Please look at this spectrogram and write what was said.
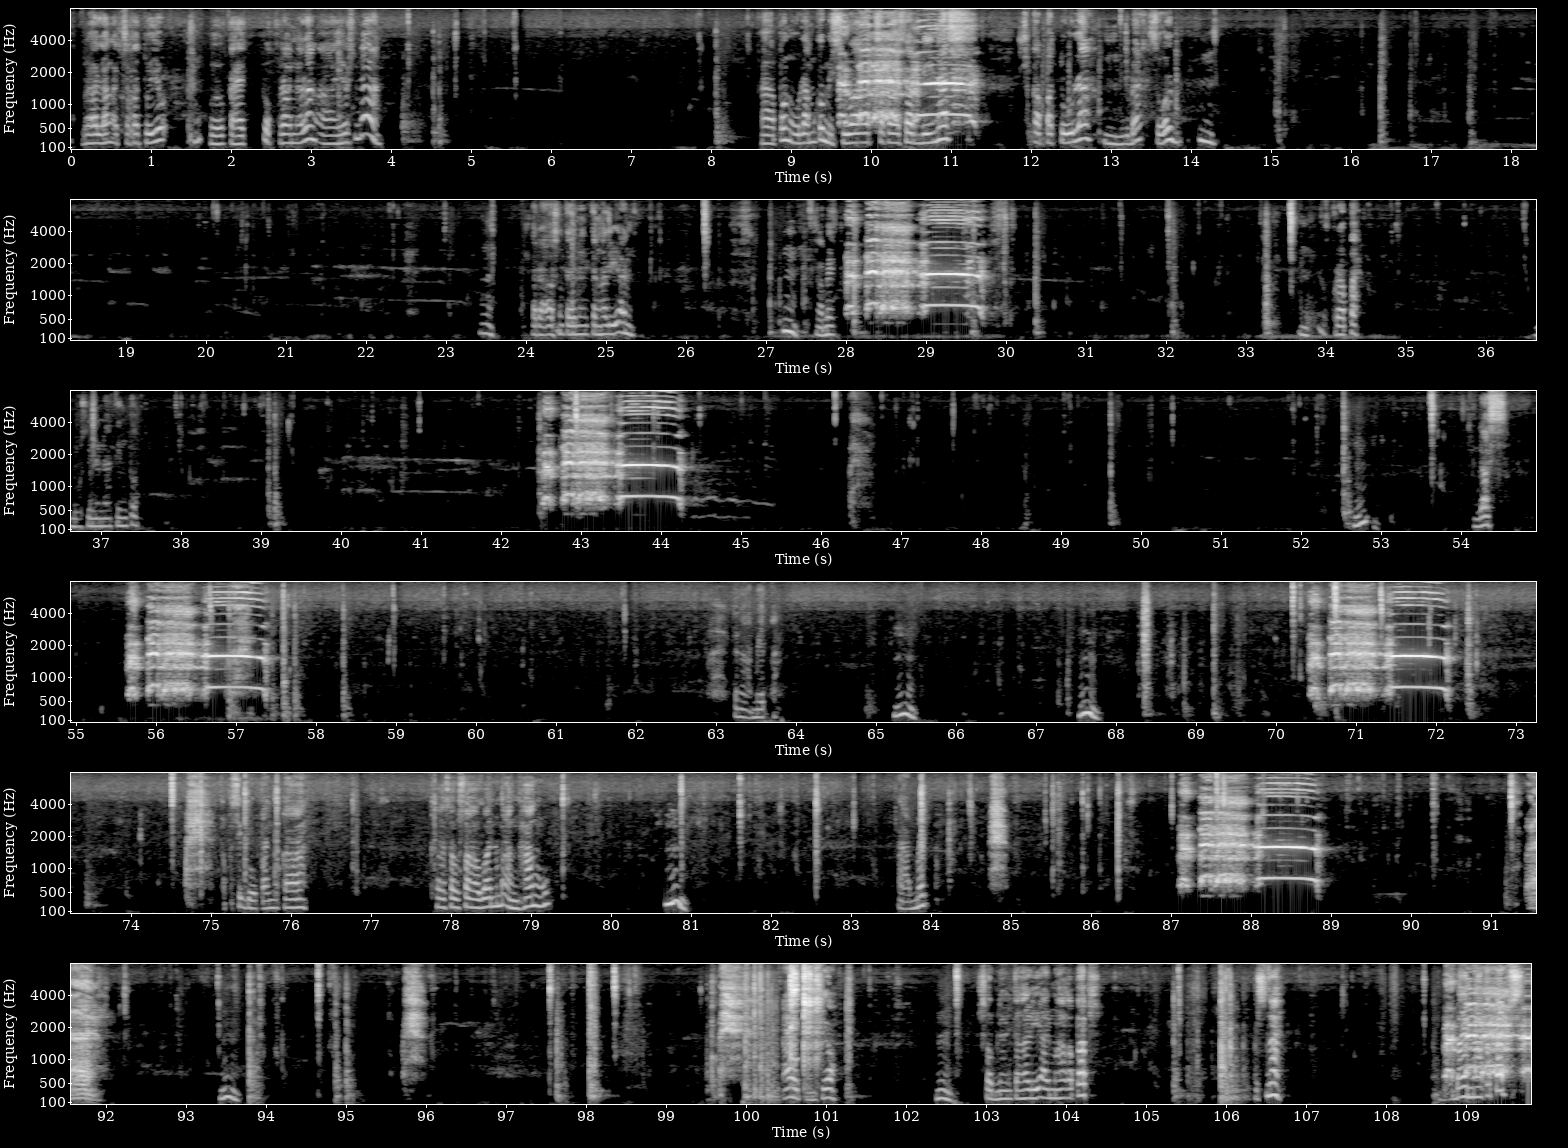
Okra lang at saka tuyo. O kahit okra na lang, ayos na. Kahapon, ulam ko, miswa at saka sardinas. Saka patula. Mm, di ba? Solve. Mm. Hmm. Karaos na tayo ng tanghalian. Hmm. Gamit. Hmm. Okra pa. Busin na natin to. Hmm. Gas. Kanamit ah. Hmm. Hmm. Tapos sigupan mo ka kasawsawan ng maanghang oh. Hmm. Amit. Ah. Hmm. Ay, thank you. Hmm. Sob na yung tanghalian mga kapaps. Tapos na. Bye-bye mga kapaps.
